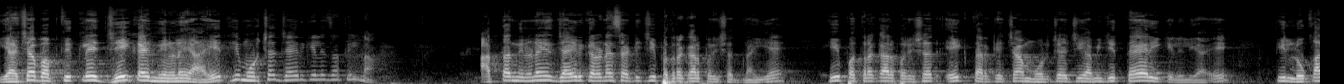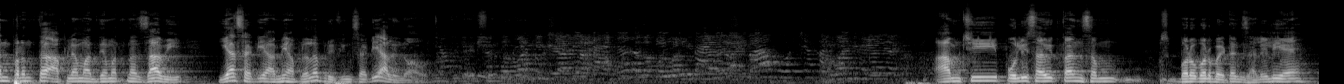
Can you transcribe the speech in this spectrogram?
याच्या बाबतीतले जे काही निर्णय आहेत हे मोर्चात जाहीर केले जातील ना. आता निर्णय जाहीर करण्यासाठीची पत्रकार परिषद नाही आहे ही पत्रकार परिषद एक तारखेच्या मोर्चाची आम्ही जी तयारी केलेली आहे ती लोकांपर्यंत आपल्या माध्यमातून जावी यासाठी आम्ही आपल्याला ब्रिफिंगसाठी आलेलो आहोत. आमची पोलीस आयुक्तांसम बरोबर बैठक झालेली आहे.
